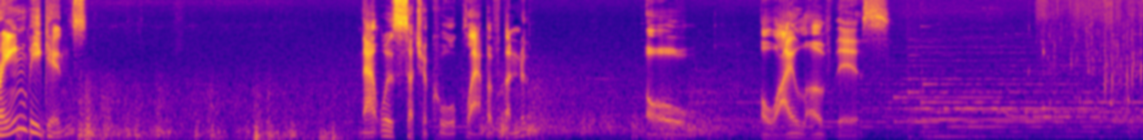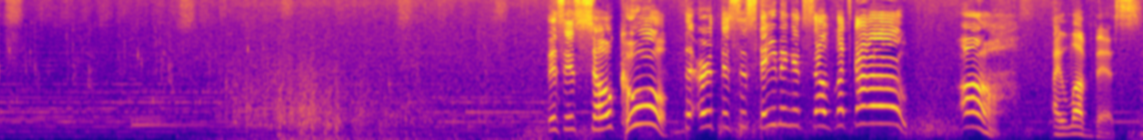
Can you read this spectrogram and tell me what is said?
rain begins. That was such a cool clap of thunder. Oh. Oh, I love this. This is so cool! The Earth is sustaining itself! Let's go! Oh, I love this.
